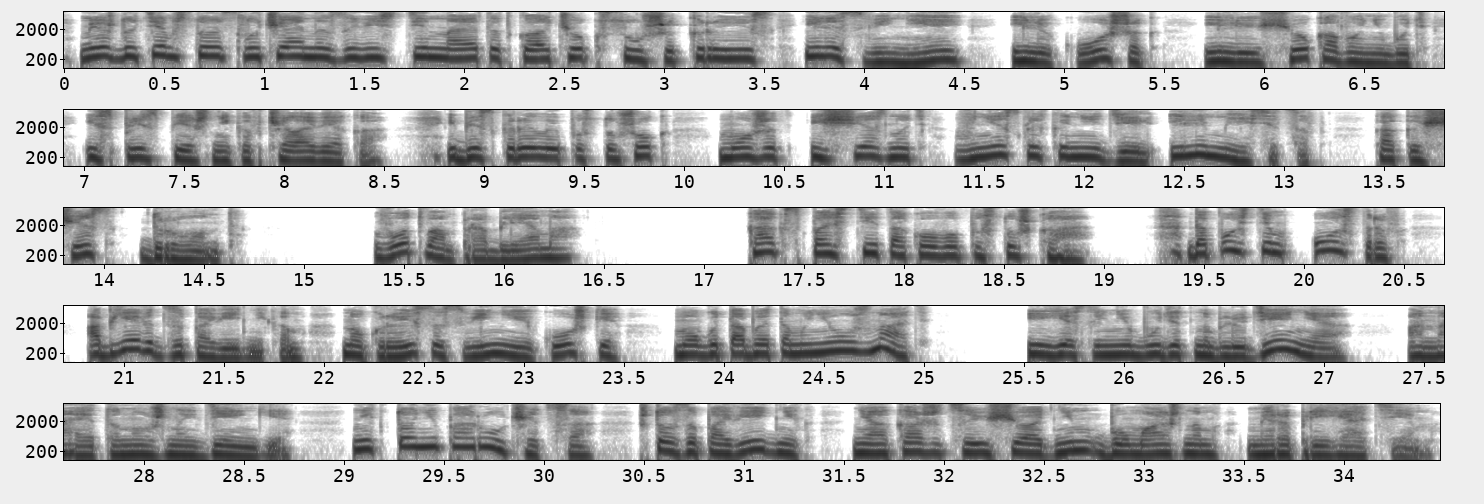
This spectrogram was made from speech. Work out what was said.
Между тем стоит случайно завести на этот клочок суши крыс или свиней, или кошек, или еще кого-нибудь из приспешников человека, и бескрылый пастушок может исчезнуть в несколько недель или месяцев, как исчез дронт. Вот вам проблема. Как спасти такого пастушка? Допустим, остров объявят заповедником, но крысы, свиньи и кошки могут об этом и не узнать. И если не будет наблюдения, а на это нужны деньги, никто не поручится, что заповедник не окажется еще одним бумажным мероприятием.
